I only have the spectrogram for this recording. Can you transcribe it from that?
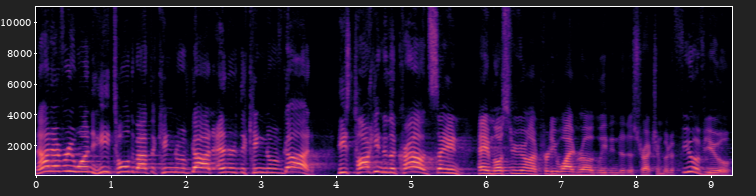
Not everyone he told about the kingdom of God entered the kingdom of God. He's talking to the crowd saying, Hey, most of you are on a pretty wide road leading to destruction, but a few of you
